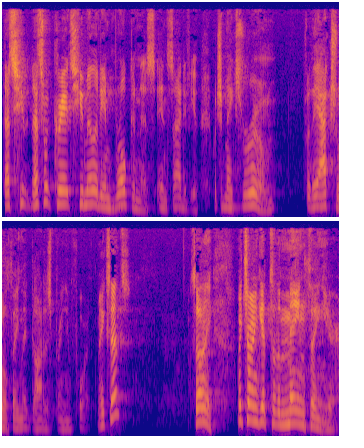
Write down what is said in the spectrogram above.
That's, that's what creates humility and brokenness inside of you, which makes room for the actual thing that God is bringing forth. Make sense? So, let me try and get to the main thing here.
